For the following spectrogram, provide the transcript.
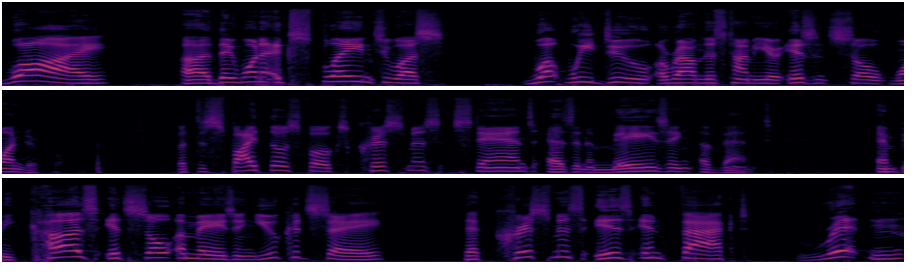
Why uh, they want to explain to us what we do around this time of year isn't so wonderful. But despite those folks, Christmas stands as an amazing event. And because it's so amazing, you could say that Christmas is, in fact, written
